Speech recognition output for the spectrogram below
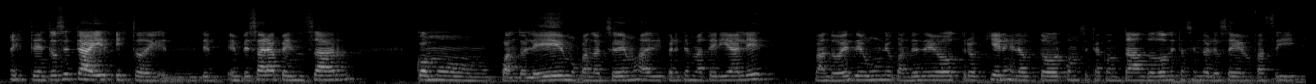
Este, entonces está ahí esto de, de empezar a pensar cómo cuando leemos, cuando accedemos a diferentes materiales, cuando es de uno, cuando es de otro, quién es el autor, cómo se está contando, dónde está haciendo los énfasis.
